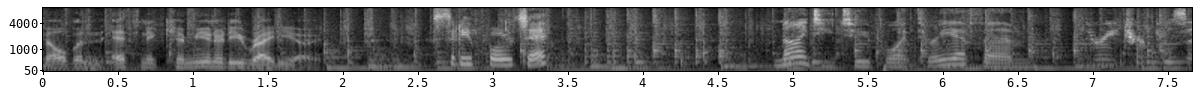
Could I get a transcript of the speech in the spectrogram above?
Melbourne Ethnic Community Radio. 3 Z. 92.3 FM. 3 Triple Z.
